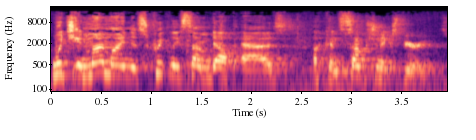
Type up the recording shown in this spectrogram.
which in my mind is quickly summed up as a consumption experience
